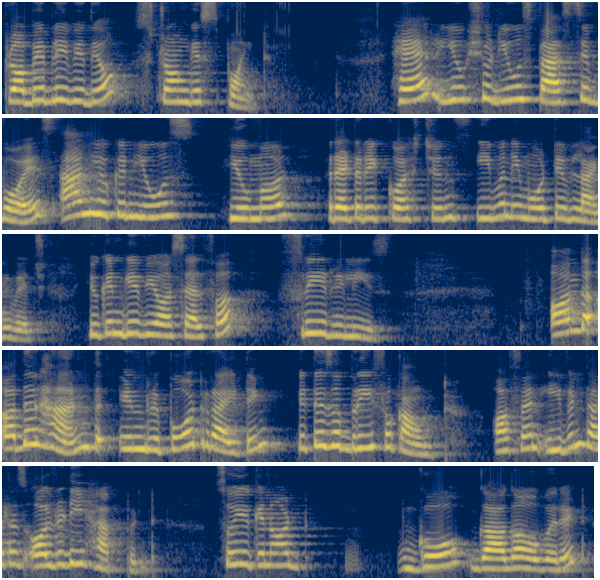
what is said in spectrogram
probably with your strongest point. Here you should use passive voice and you can use humor, rhetoric questions, even emotive language. You can give yourself a free release. On the other hand, in report writing, it is a brief account of an event that has already happened. So you cannot go gaga over it.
